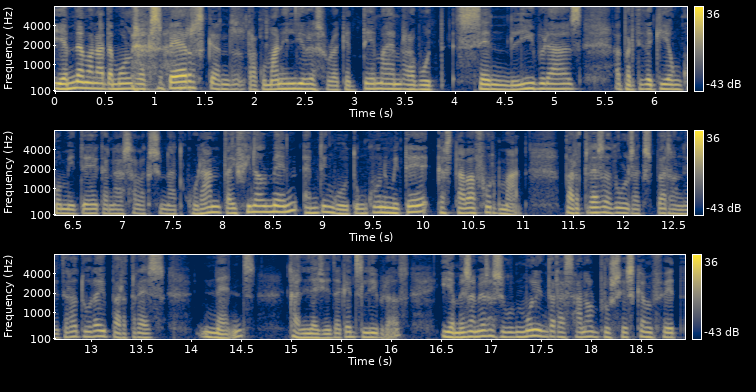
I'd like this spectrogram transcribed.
i hem demanat a molts experts que ens recomanin llibres sobre aquest tema, hem rebut 100 llibres, a partir d'aquí hi ha un comitè que n'ha seleccionat 40, i finalment hem tingut un comitè que estava format per tres adults experts en literatura i per tres nens que han llegit aquests llibres, i a més a més ha sigut molt interessant el procés que hem fet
